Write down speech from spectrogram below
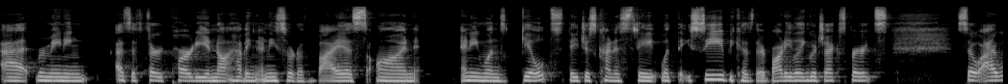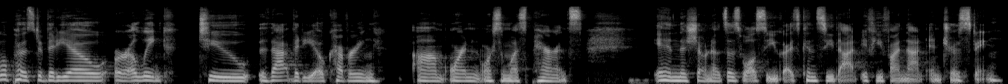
at remaining as a third party and not having any sort of bias on anyone's guilt. They just kind of state what they see because they're body language experts. So I will post a video or a link to that video covering um, Orrin and Orson West parents in the show notes as well. So you guys can see that if you find that interesting.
